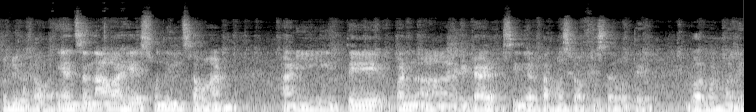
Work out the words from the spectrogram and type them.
सुनील चव्हाण. यांचं नाव आहे सुनील चव्हाण आणि ते पण रिटायर्ड सिनियर फार्मसी ऑफिसर होते गव्हर्नमेंटमध्ये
